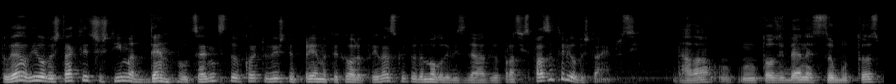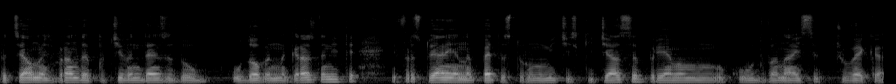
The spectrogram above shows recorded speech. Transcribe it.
Тогава вие обещахте, че ще има ден от седмицата, в който вие ще приемате хора при вас, които да могат да ви задават въпроси. Спазвате ли обещанието си? Да, да. Този ден е събота, специално избран да е почивен ден, за да е удобен на гражданите. И в разстояние на 5 астрономически часа приемам около 12 човека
